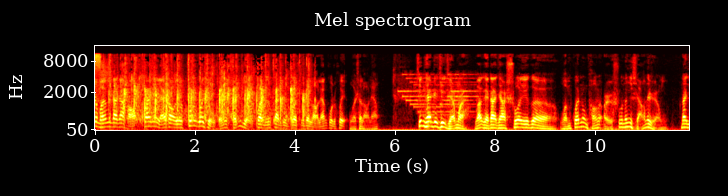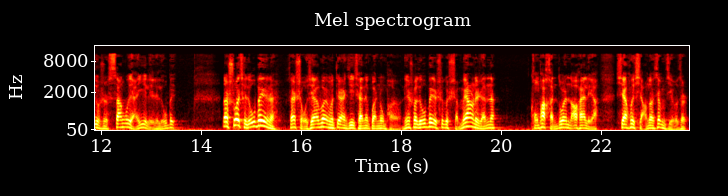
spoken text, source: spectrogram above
众朋友们，大家好！欢迎来到由中国酒红汾酒冠名赞助播出的《老梁故事会》，我是老梁。今天这期节目啊，我要给大家说一个我们观众朋友耳熟能详的人物，那就是《三国演义》里的刘备。那说起刘备呢，咱首先问问电视机前的观众朋友，您说刘备是个什么样的人呢？恐怕很多人脑海里啊，先会想到这么几个字儿，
